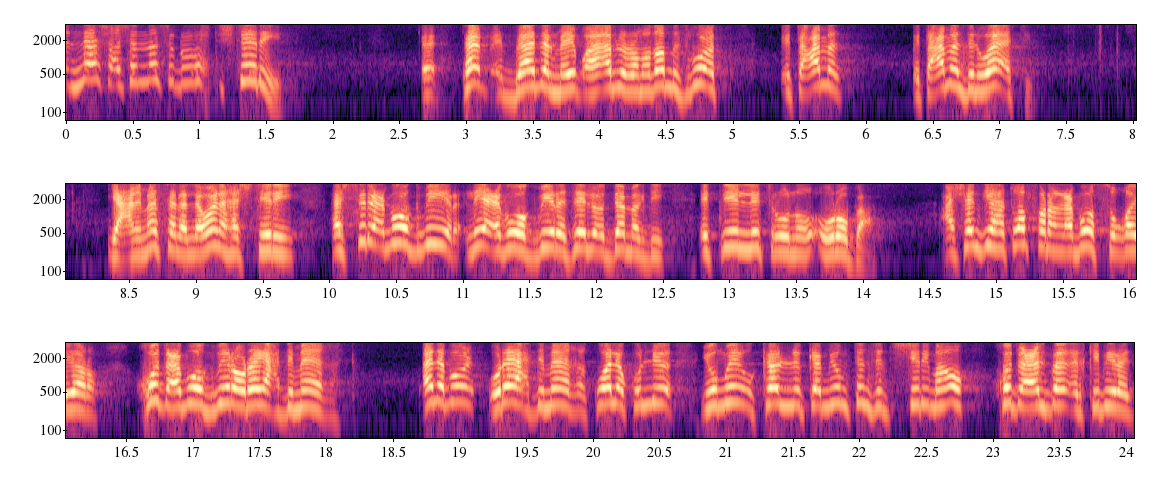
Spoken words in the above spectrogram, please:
الناس عشان الناس اللي تروح تشتري. طب بدل ما يبقى قبل رمضان بأسبوع اتعمل اتعمل دلوقتي. يعني مثلا لو أنا هشتري هشتري عبوة كبيرة. ليه عبوة كبيرة زي اللي قدامك دي؟ 2 لتر وربع. عشان دي هتوفر عن العبوة الصغيرة. خد عبوة كبيرة وريح دماغك. أنا بقول وريح دماغك ولا كل يومين كل كام يوم تنزل تشتري ما هو خد العلبه الكبيرة دي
